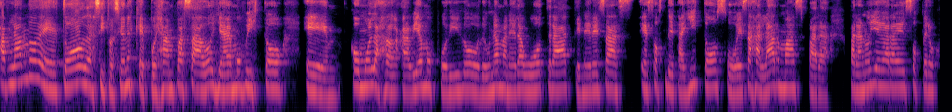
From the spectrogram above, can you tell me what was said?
Hablando de todas las situaciones que pues han pasado, ya hemos visto eh, cómo las habíamos podido de una manera u otra tener esas, esos detallitos o esas alarmas para, para no llegar a eso, pero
